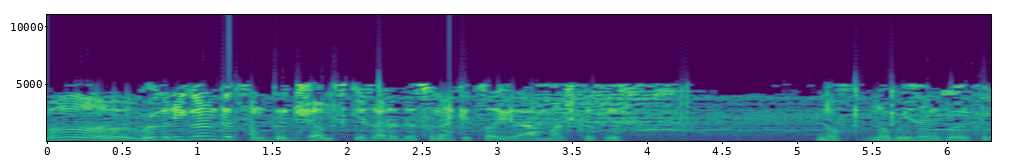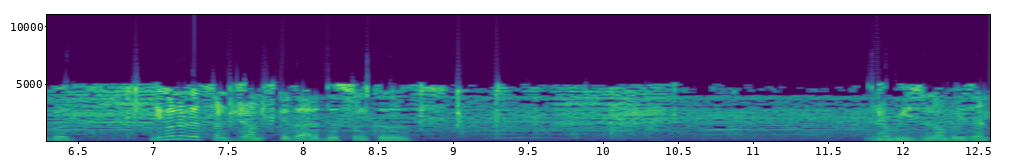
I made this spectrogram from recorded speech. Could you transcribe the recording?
oh, we're gonna, you're gonna get some good jump scares out of this one. I can tell you that much. Cause this, no, no reason, good, good, good. You're gonna get some jump scares out of this one, cause no reason, no reason.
